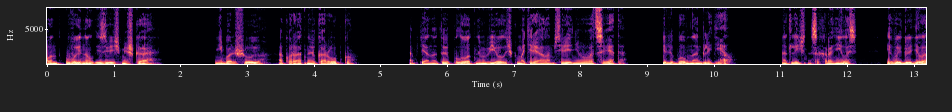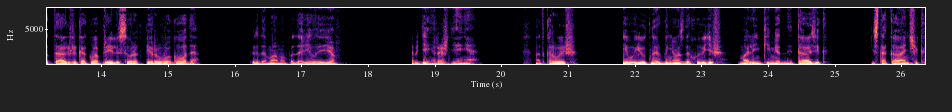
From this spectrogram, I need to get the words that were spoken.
Он вынул из вещмешка небольшую, аккуратную коробку, обтянутую плотным в елочку материалом сиреневого цвета, и любовно оглядел. Отлично сохранилась и выглядела так же, как в апреле сорок первого года, когда мама подарила ее в день рождения. Откроешь, и в уютных гнездах увидишь маленький медный тазик и стаканчик,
